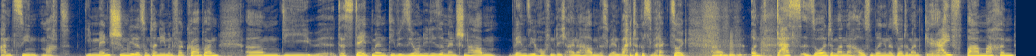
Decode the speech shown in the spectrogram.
anziehend macht die Menschen, die mhm. das Unternehmen verkörpern, ähm, die, das Statement, die Vision, die diese Menschen haben, wenn sie hoffentlich eine haben, das wäre ein weiteres Werkzeug. Ähm, und das sollte man nach außen bringen, das sollte man greifbar machen.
